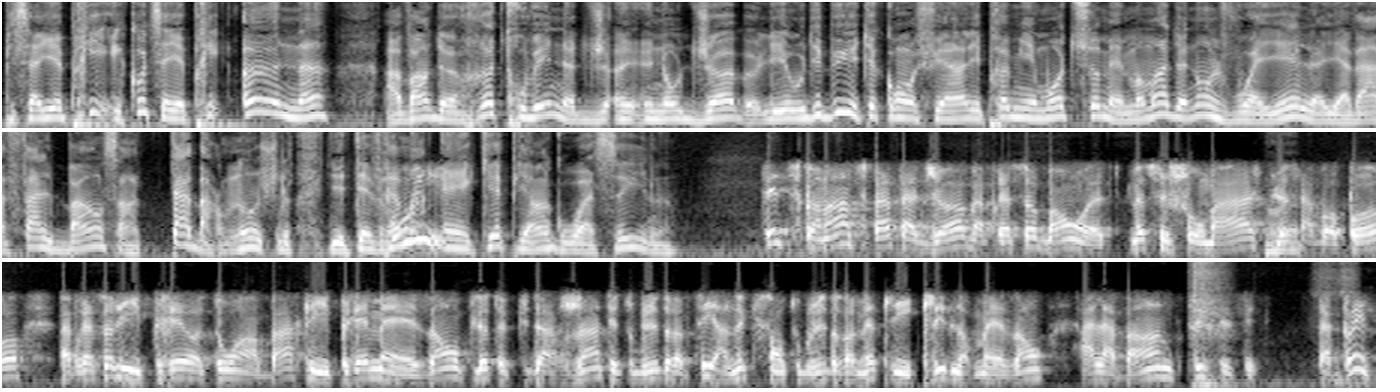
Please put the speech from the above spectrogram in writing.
Puis ça y a pris, écoute, ça y a pris un an avant de retrouver une, une autre job. au début, il était confiant, les premiers mois, tout ça, mais à un moment donné, on le voyait, là, il y avait un falbance en tabarnouche. Là. Il était vraiment inquiet puis angoissé. Là tu sais, tu commences, tu perds ta job, après ça, bon, euh, tu te mets sur le chômage, puis là, ça va pas. Après ça, les prêts auto embarquent, les prêts maison, puis là, tu plus d'argent, tu es obligé de... Tu sais, il y en a qui sont obligés de remettre les clés de leur maison à la banque. Tu sais, ça peut être,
